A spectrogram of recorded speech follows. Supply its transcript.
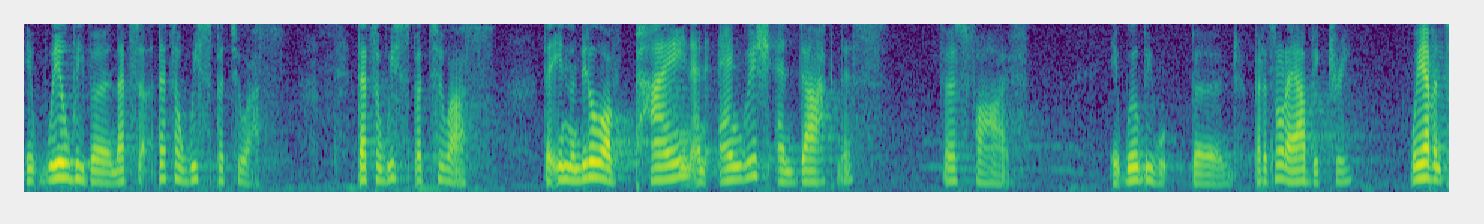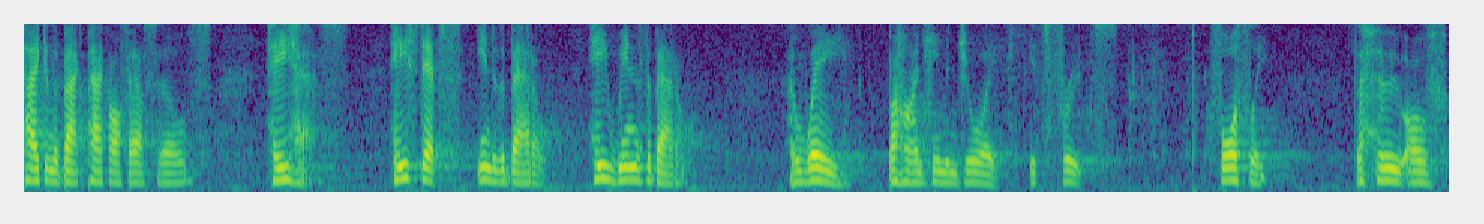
It will be burned. That's a, that's a whisper to us. That's a whisper to us that in the middle of pain and anguish and darkness, verse 5, it will be burned. But it's not our victory, We haven't taken the backpack off ourselves. He has. He steps into the battle, He wins the battle. And we, behind Him, enjoy its fruits. Fourthly, the who of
